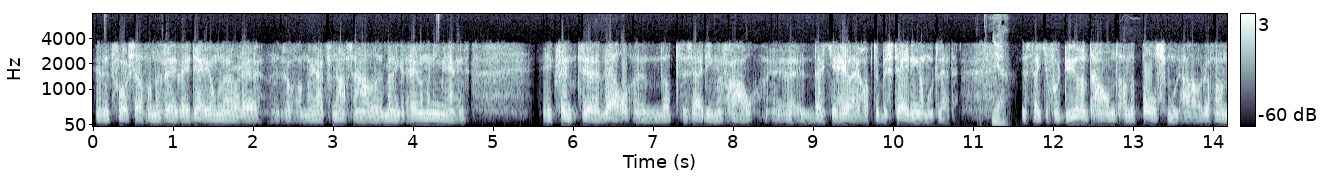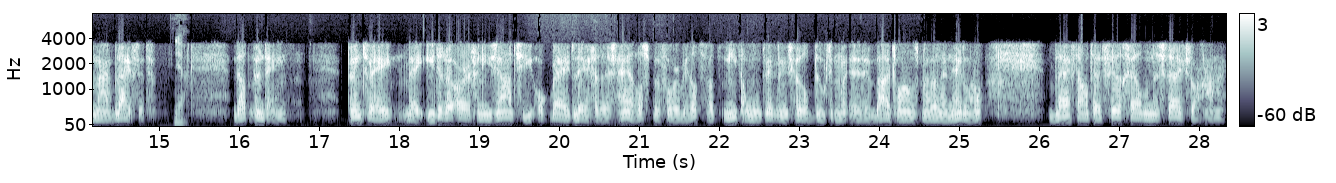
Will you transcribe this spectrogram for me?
En het voorstel van de VVD om daar zoveel miljard vanaf te halen, daar ben ik het helemaal niet mee eens. Ik vind eh, wel, en dat zei die mevrouw, eh, dat je heel erg op de bestedingen moet letten. Ja. Dus dat je voortdurend de hand aan de pols moet houden van waar blijft het. Ja. Dat punt 1. Punt 2, bij iedere organisatie, ook bij het leger des Heils bijvoorbeeld... wat niet aan ontwikkelingshulp doet, eh, buitenlands, maar wel in Nederland... blijft altijd veel geld in de strijkstok hangen.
